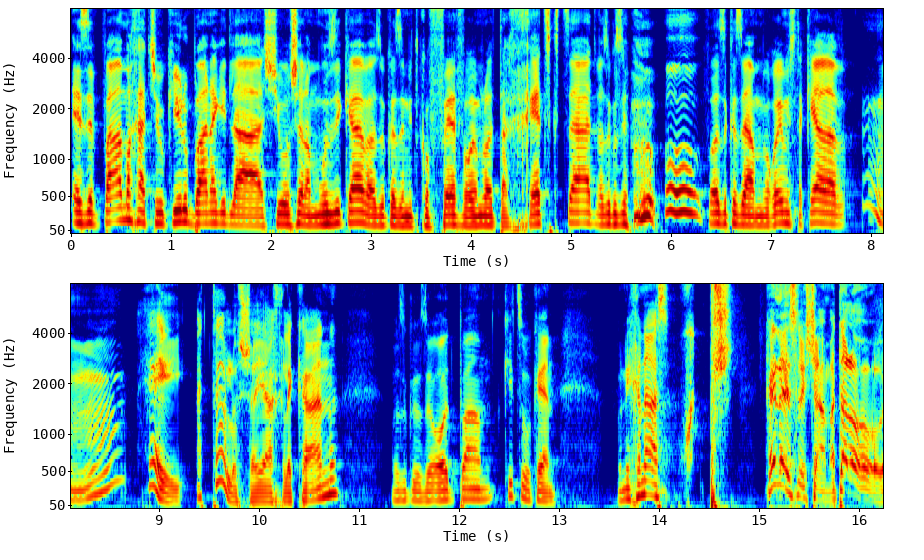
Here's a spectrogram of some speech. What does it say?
איזה פעם אחת שהוא כאילו בא נגיד לשיעור של המוזיקה, ואז הוא כזה מתכופף, ורואים לו את החץ קצת, ואז הוא כזה, "או", ואז הוא כזה, המורה מסתכל עליו, "אמ, היי, אתה לא שייך לכאן. ואז הוא כזה עוד פעם, קיצור, כן. הוא נכנס, כנס לשם, אתה לא,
